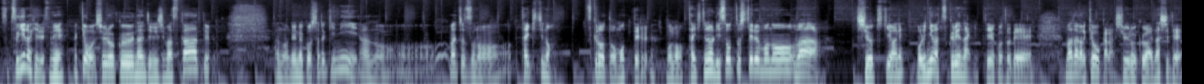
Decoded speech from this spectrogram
次の日ですね。今日収録何時にしますかっていうあの連絡をした時にあのまあちょっとその大吉の作ろうと思ってるもの大吉の理想としてるものは塩聞きはね俺には作れないっていうことでまあだから今日から収録はなしで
